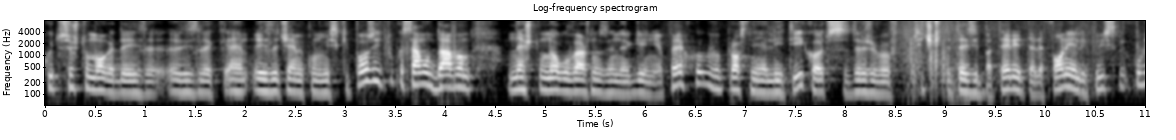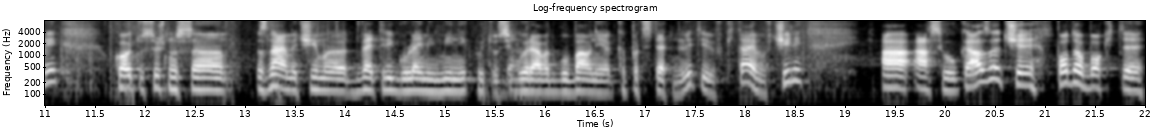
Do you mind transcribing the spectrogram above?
които също могат да излечем економически ползи. И тук само давам нещо много важно за енергийния преход, въпросния литий, който се съдържа в всичките тези батерии, телефони, електрически коли, който всъщност знаеме, че има две-три големи мини, които осигуряват глобалния капацитет на литий в Китай, в Чили. А аз се оказа, че по-дълбоките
